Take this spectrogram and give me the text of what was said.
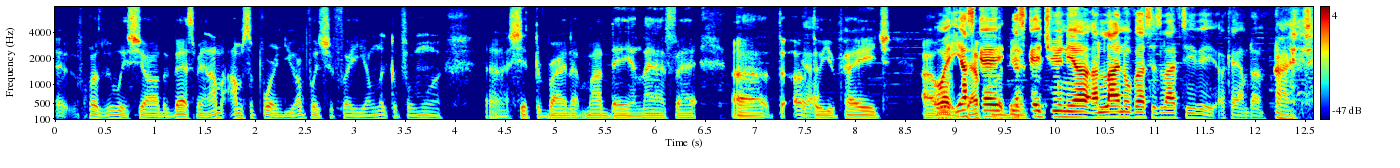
of course, we wish you all the best, man. I'm I'm supporting you. I'm pushing for you. I'm looking for more uh, shit to brighten up my day and laugh at uh, th- uh, Yeah. through your page. Uh, oh, wait Yasuke, definitely Yasuke Jr. and Lionel versus Live TV. Okay, I'm done. All right.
